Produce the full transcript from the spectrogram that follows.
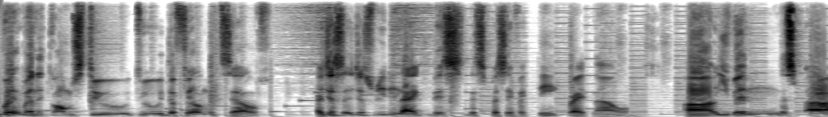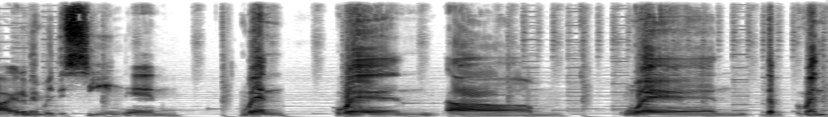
when, when it comes to to the film itself, I just I just really like this this specific take right now. Uh, even uh, I remember this scene in when when um when the when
